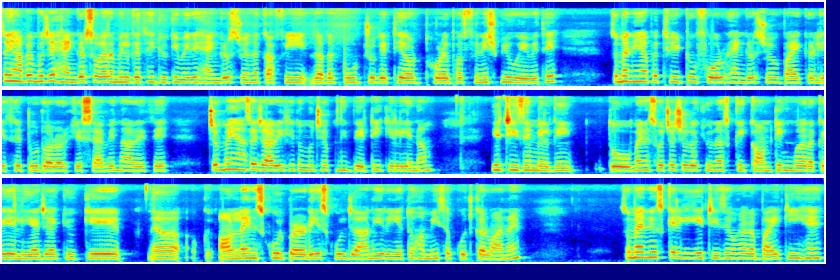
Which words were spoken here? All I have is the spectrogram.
तो यहाँ पे मुझे हैंगर्स वगैरह मिल गए थे, क्योंकि मेरे हैंगर्स जो है ना काफ़ी ज़्यादा टूट चुके थे और थोड़े बहुत फिनिश भी हुए हुए थे। तो मैंने यहाँ पे थ्री टू फोर हैंगर्स जो बाय कर लिए थे टू डॉलर के सेवन आ रहे थे। जब मैं यहाँ से जा रही थी तो मुझे अपनी बेटी के लिए ना ये चीज़ें मिल गई। तो मैंने सोचा, चलो, क्यों ना उसकी काउंटिंग वगैरह का ये लिया जाए, क्योंकि ऑनलाइन स्कूल पढ़ रही है स्कूल जा नहीं रही है तो हम ही सब कुछ करवाना है। सो मैंने उसके लिए ये चीज़ें वगैरह बाई की हैं।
